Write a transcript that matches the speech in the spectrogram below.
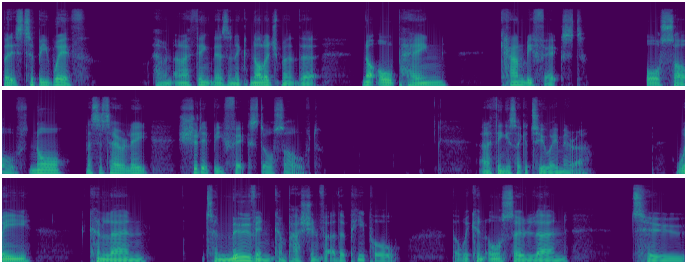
but it's to be with. And, and I think there's an acknowledgement that not all pain can be fixed or solved, nor necessarily should it be fixed or solved. And I think it's like a two way mirror. We can learn to move in compassion for other people, but we can also learn to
